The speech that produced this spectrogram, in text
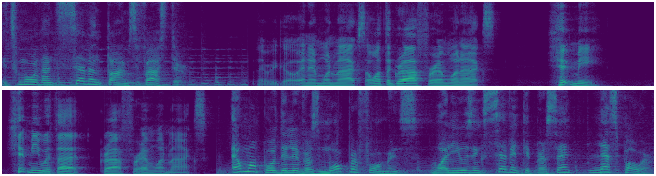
it's more than seven times faster. There we go. And M1 Max. I want the graph for M1X. Hit me. Hit me with that graph for M1 Max. M1 Pro delivers more performance while using 70% less power.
